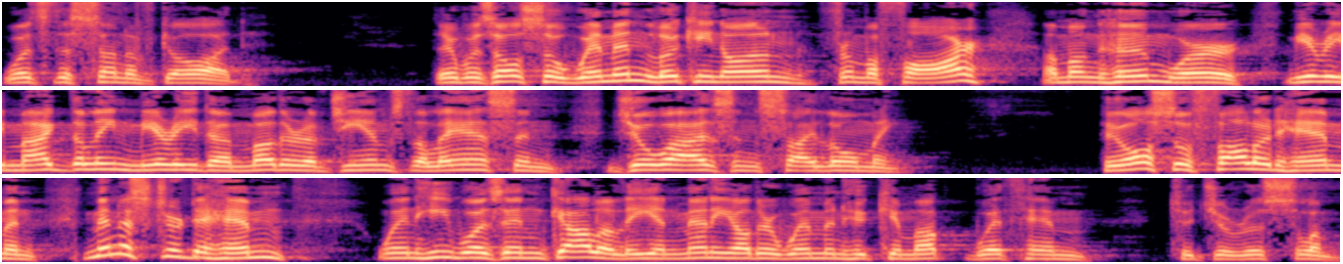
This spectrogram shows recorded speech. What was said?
was the Son of God. There was also women looking on from afar, among whom were Mary Magdalene, Mary the mother of James the Less, and Joses and Salome, who also followed him and ministered to him when he was in Galilee, and many other women who came up with him to Jerusalem.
